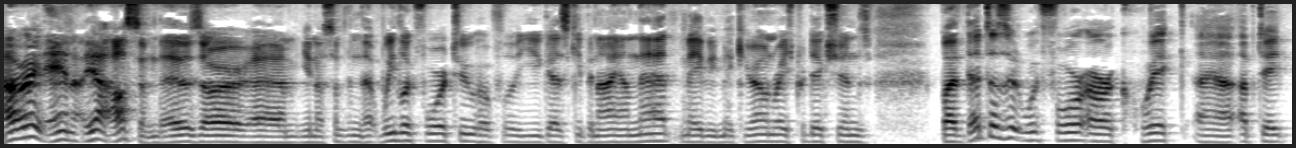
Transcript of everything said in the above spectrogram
All right, and yeah, awesome. Those are um, you know something that we look forward to. Hopefully, you guys keep an eye on that. Maybe make your own race predictions. But that does it for our quick uh, update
